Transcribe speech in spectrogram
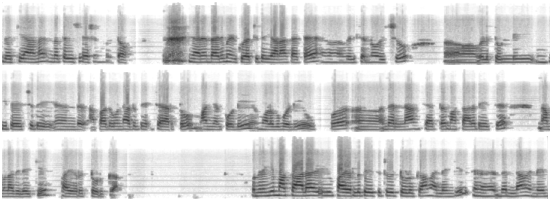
ഇതൊക്കെയാണ് ഇന്നത്തെ വിശേഷങ്ങൾ കേട്ടോ. ഞാൻ എന്തായാലും മെഴുക്കുവരട്ടി തയ്യാറാക്കട്ടെ വെളിച്ചെണ്ണ ഒഴിച്ചു. വെളുത്തുള്ളി ഇഞ്ചി പേസ്റ്റ് ഉണ്ട്. അപ്പൊ അതുകൊണ്ട് അത് ചേർത്തു. മഞ്ഞൾപ്പൊടി മുളക് പൊടി ഉപ്പ് ഇതെല്ലാം ചേർത്ത് മസാല തേച്ച് നമ്മൾ അതിലേക്ക് പയറിട്ട് കൊടുക്കുക. ഒന്നില്ലെങ്കിൽ മസാല ഈ പയറിൽ തേച്ചിട്ട് ഇട്ട് കൊടുക്കാം. അല്ലെങ്കിൽ ഇതെല്ലാം എണ്ണയിൽ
